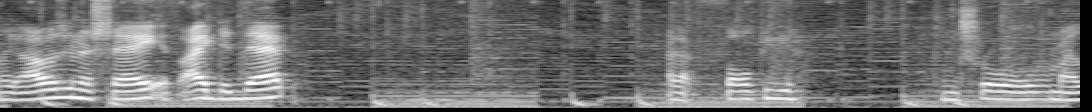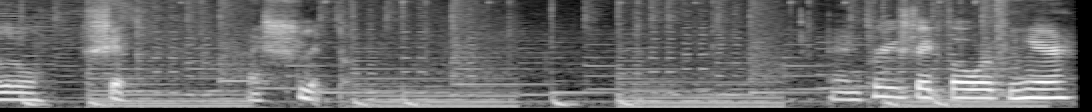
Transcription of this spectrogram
Like I was gonna say, if I did that, I got faulty control over my little ship. My slip. And pretty straightforward from here.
